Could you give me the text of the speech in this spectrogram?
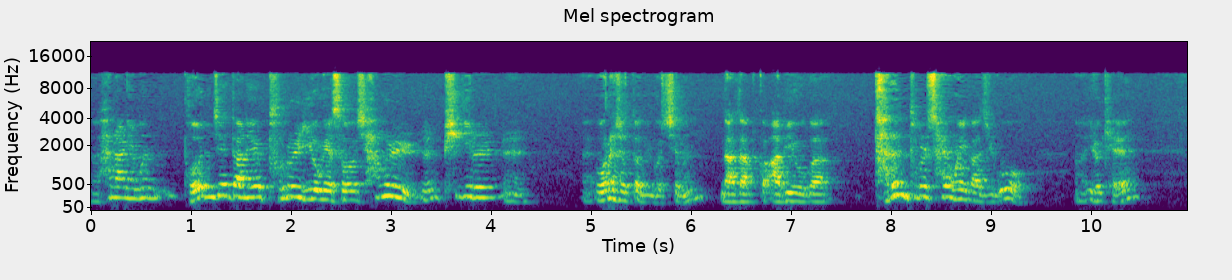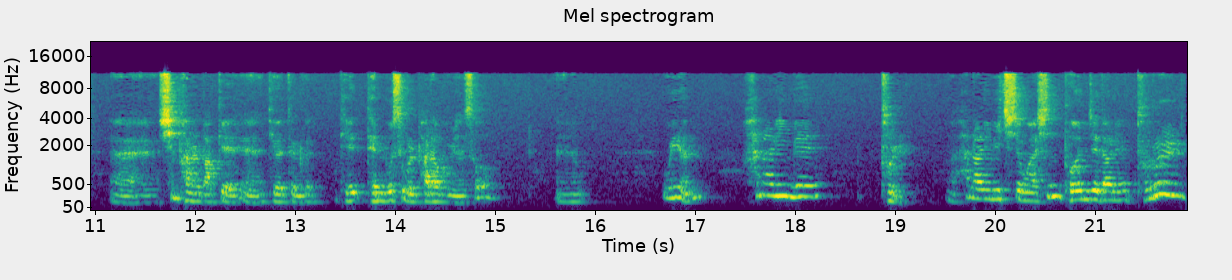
하나님은 번제단의 불을 이용해서 향을 피기를 원하셨던 것은 나답과 아비오가 다른 불을 사용해 가지고 어, 이렇게 심판을 받게 되었던 것, 된 모습을 바라보면서 우리는 하나님의 불, 하나님이 지정하신 번제단의 불을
